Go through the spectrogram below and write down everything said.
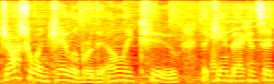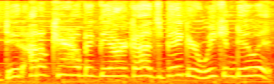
Joshua and Caleb were the only two that came back and said, Dude, I don't care how big they are, God's bigger, we can do it.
